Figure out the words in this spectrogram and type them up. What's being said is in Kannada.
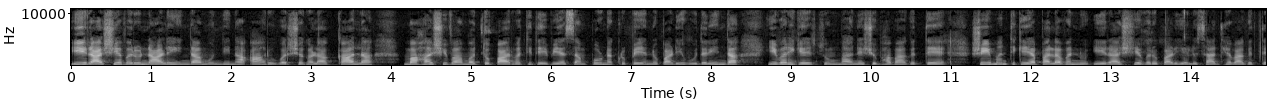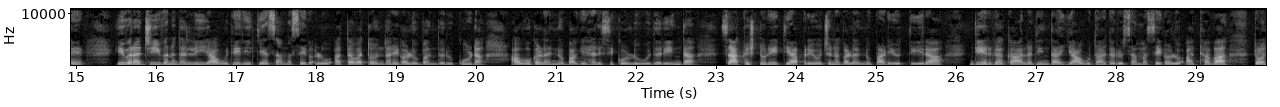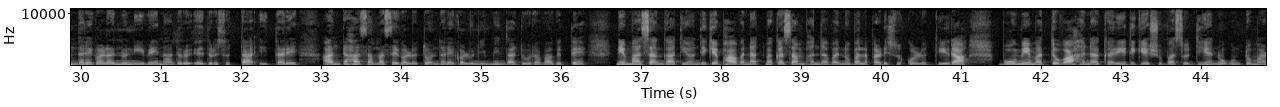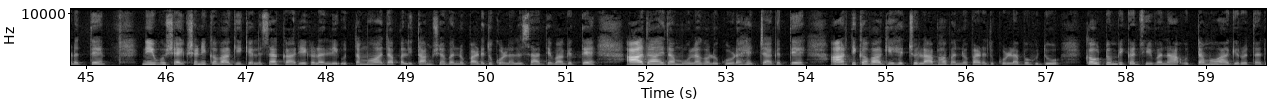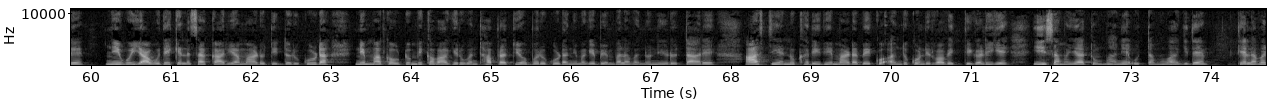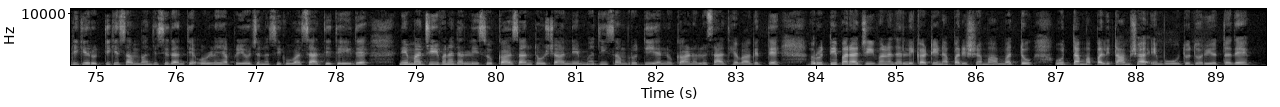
ಈ ರಾಶಿಯವರು ನಾಳೆಯಿಂದ ಮುಂದಿನ ಆರು ವರ್ಷಗಳ ಕಾಲ ಮಹಾಶಿವ ಮತ್ತು ಪಾರ್ವತಿ ದೇವಿಯ ಸಂಪೂರ್ಣ ಕೃಪೆಯನ್ನು ಪಡೆಯುವುದರಿಂದ ಇವರಿಗೆ ತುಂಬಾ ಶುಭವಾಗುತ್ತೆ. ಶ್ರೀಮಂತಿಕೆಯ ಫಲವನ್ನು ಈ ರಾಶಿಯವರು ಪಡೆಯಲು ಸಾಧ್ಯವಾಗುತ್ತೆ. ಇವರ ಜೀವನದಲ್ಲಿ ಯಾವುದೇ ರೀತಿಯ ಸಮಸ್ಯೆಗಳು ಅಥವಾ ತೊಂದರೆಗಳು ಬಂದರೂ ಕೂಡ ಅವುಗಳನ್ನು ಬಗೆಹರಿಸಿಕೊಳ್ಳುವುದರಿಂದ ಸಾಕಷ್ಟು ರೀತಿಯ ಪ್ರಯೋಜನಗಳನ್ನು ಪಡೆಯುತ್ತೀರಾ? ದೀರ್ಘಕಾಲದಿಂದ ಯಾವುದಾದರೂ ಸಮಸ್ಯೆಗಳು ಅಥವಾ ತೊಂದರೆಗಳನ್ನು ನೀವೇನಾದರೂ ಎದುರಿಸುತ್ತಾ ಇದ್ದರೆ ಅಂತಹ ಸಮಸ್ಯೆಗಳು, ತೊಂದರೆಗಳು ನಿಮ್ಮಿಂದ ದೂರವಾಗುತ್ತೆ. ನಿಮ್ಮ ಸಂಗಾತಿಯೊಂದಿಗೆ ಭಾವನಾತ್ಮಕ ಸಂಬಂಧವನ್ನು ಬಲಪಡಿಸಿಕೊಳ್ಳುತ್ತೀರಾ? ಭೂಮಿ ಮತ್ತು ವಾಹನ ಖರೀದಿಗೆ ಶುಭ ಸುದ್ದಿಯನ್ನು ಉಂಟು ಮಾಡುತ್ತೆ ನೀವು ಶೈಕ್ಷಣಿಕವಾಗಿ ಕೆಲಸ ಕಾರ್ಯಗಳಲ್ಲಿ ಉತ್ತಮವಾದ ಫಲಿತಾಂಶವನ್ನು ಪಡೆದುಕೊಳ್ಳಲು ಸಾಧ್ಯವಾಗುತ್ತೆ. ಆದಾಯದ ಮೂಲಗಳು ಕೂಡ ಹೆಚ್ಚಾಗುತ್ತೆ. ಆರ್ಥಿಕವಾಗಿ ಹೆಚ್ಚು ಲಾಭವನ್ನು ಪಡೆದುಕೊಳ್ಳಬಹುದು. ಕೌಟುಂಬಿಕ ಜೀವನ ಉತ್ತಮವಾಗಿರುತ್ತದೆ. ನೀವು ಯಾವುದೇ ಕೆಲಸ, ಕಾರ್ಯ ಮಾಡುತ್ತಿದ್ದರೂ ಕೂಡ ನಿಮ್ಮ ಕೌಟುಂಬಿಕವಾಗಿರುವಂತಹ ಪ್ರತಿಯೊಬ್ಬರು ಕೂಡ ನಿಮಗೆ ಬೆಂಬಲವನ್ನು ನೀಡುತ್ತಾರೆ. ಆಸ್ತಿಯನ್ನು ಖರೀದಿ ಮಾಡಬೇಕು ಅಂದುಕೊಂಡಿರುವ ವ್ಯಕ್ತಿಗಳಿಗೆ ಈ ಸಮಯ ತುಂಬಾ ಉತ್ತಮವಾಗಿದೆ. ಕೆಲವರಿಗೆ ವೃತ್ತಿಗೆ ಸಂಬಂಧಿಸಿದಂತೆ ಒಳ್ಳೆಯ ಪ್ರಯೋಜನ ಸಿಗುವ ಸಾಧ್ಯತೆ ಇದೆ. ನಿಮ್ಮ ಜೀವನದಲ್ಲಿ ಸುಖ, ಸಂತೋಷ, ನೆಮ್ಮದಿ, ಸಮೃದ್ಧಿಯನ್ನು ಕಾಣಲು ಸಾಧ್ಯವಾಗುತ್ತೆ. ವೃತ್ತಿಪರ ಜೀವನದಲ್ಲಿ ಕಠಿಣ ಪರಿಶ್ರಮ ಮತ್ತು ಉತ್ತಮ ಫಲಿತಾಂಶ ಎಂಬುವುದು ದೊರೆಯುತ್ತದೆ.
